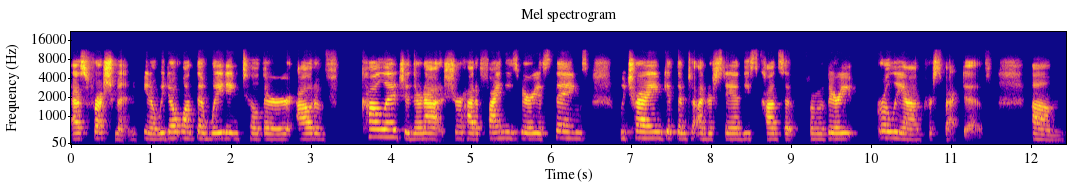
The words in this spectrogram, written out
as freshmen. You know, we don't want them waiting till they're out of college and they're not sure how to find these various things. We try and get them to understand these concepts from a very early on perspective. Um,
